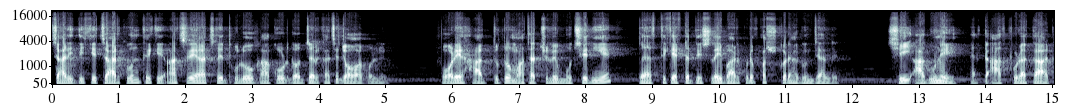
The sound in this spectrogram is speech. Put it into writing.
চারিদিকে চার কোণ থেকে আঁচড়ে আঁচড়ে ধুলো কাকড় দরজার কাছে জমা করলেন। পরে হাত দুটো মাথার চুলে মুছে নিয়ে তার থেকে একটা দেশলাই বার করে ফস করে আগুন জ্বাললেন। সেই আগুনে একটা আধপোড়া কাঠ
